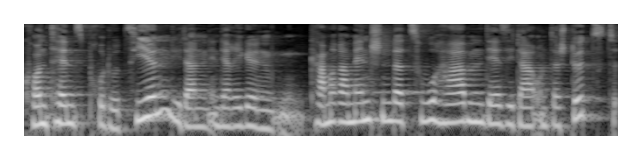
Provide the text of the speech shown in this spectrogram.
Contents produzieren, die dann in der Regel einen Kameramenschen dazu haben, der sie da unterstützt.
